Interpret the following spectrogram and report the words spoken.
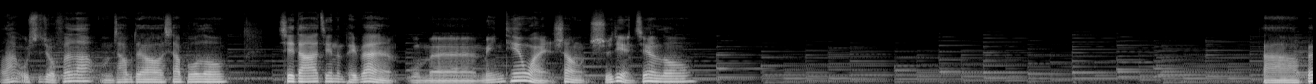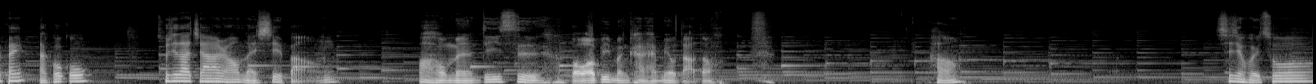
好啦，五十九分啦，我们差不多要下播喽。谢谢大家今天的陪伴，我们明天晚上十点见喽。打拜拜，打勾勾，谢谢大家，然后我们来卸榜。哇，我们第一次宝宝币门槛还没有达到。好，谢谢回搓，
